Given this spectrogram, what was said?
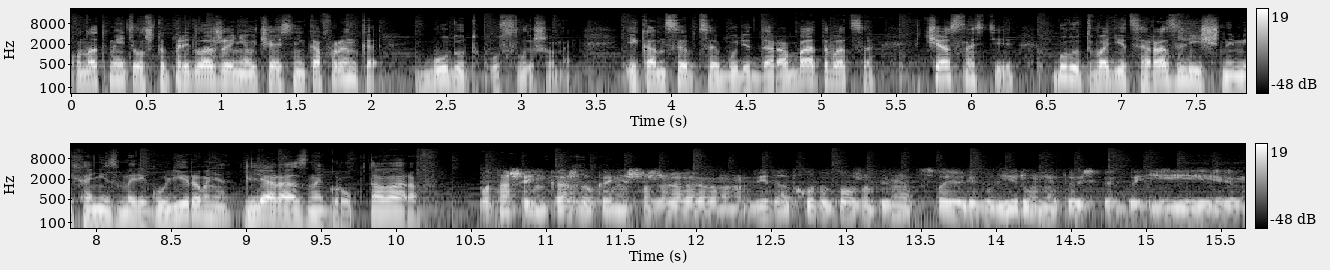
Он отметил, что предложения участников рынка будут услышаны, и концепция будет дорабатываться. В частности, будут вводиться различные механизмы регулирования для разных групп товаров. В отношении каждого, конечно же, вида отходов должен применяться свое регулирование, то есть как бы и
